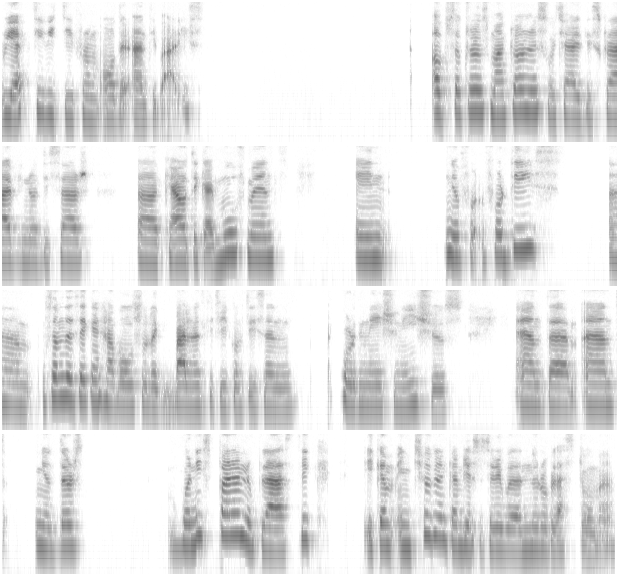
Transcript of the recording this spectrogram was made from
reactivity from other antibodies. Opsoclonus myoclonus, which I described, you know, these are uh, chaotic eye movements. And, you know, for, for these, um, sometimes they can have also like balance difficulties and coordination issues. And, um, and you know, there's, when it's paraneoplastic, it can in children can be associated with a neuroblastoma.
